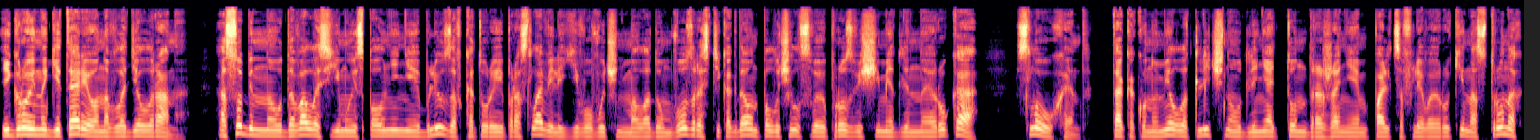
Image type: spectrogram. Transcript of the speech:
Игрой на гитаре он овладел рано. Особенно удавалось ему исполнение блюзов, которые прославили его в очень молодом возрасте, когда он получил свое прозвище «Медленная рука» — «Слоухенд», так как он умел отлично удлинять тон дрожанием пальцев левой руки на струнах,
